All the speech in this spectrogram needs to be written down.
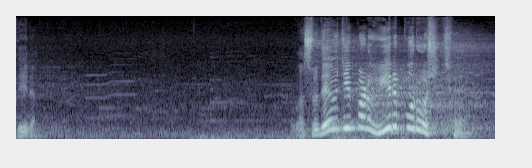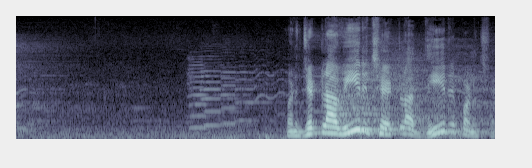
ધીરા. વસુદેવજી પણ વીર પુરુષ છે. પણ જેટલા વીર છે, એટલા ધીર પણ છે.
